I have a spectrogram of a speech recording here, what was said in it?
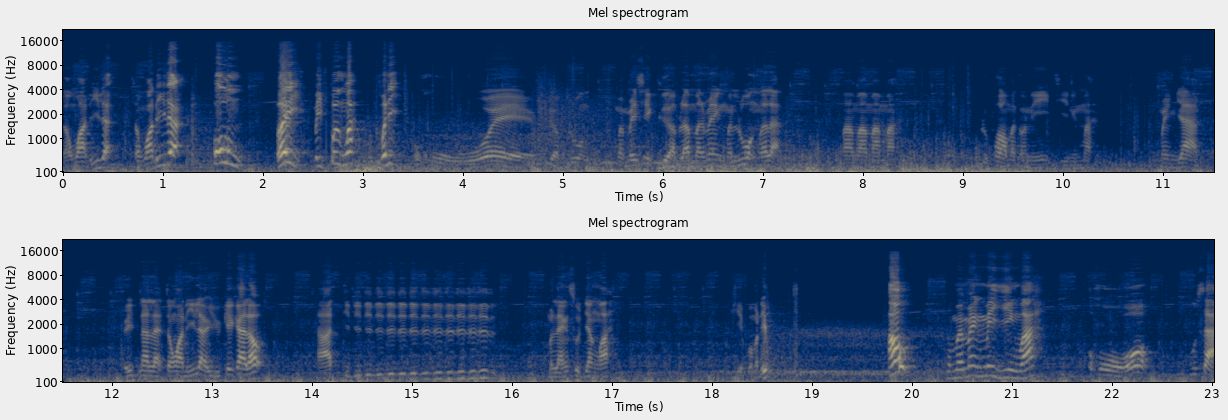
จังหวะนี้แหละจังหวะนี้แหละปุ้งเฮ้ยไม่ปึ้งวะมานี่โอ้โหเกือบล่วงมันไม่ใช่เกือบแล้วมันแม่งมันล่วงแล้วแหละมามามามาลูกพ่อมาตอนนี้อีกทีนึงมาแม่งยากเฮ้ยนั่นแหละจังหวะนี้แหละอยู่ใกล้ๆแล้วชาร์จมันแรงสุดยังวะเก็บมันดิเอ้าทำไมแม่งไม่ยิงวะโอ้โหกูสา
